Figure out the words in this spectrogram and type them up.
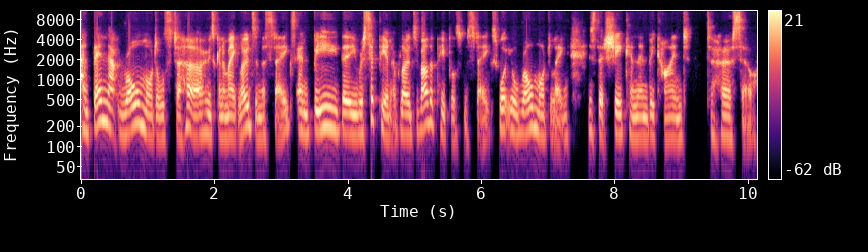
And then that role models to her, who's going to make loads of mistakes and be the recipient of loads of other people's mistakes. What you're role modeling is that she can then be kind to herself.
